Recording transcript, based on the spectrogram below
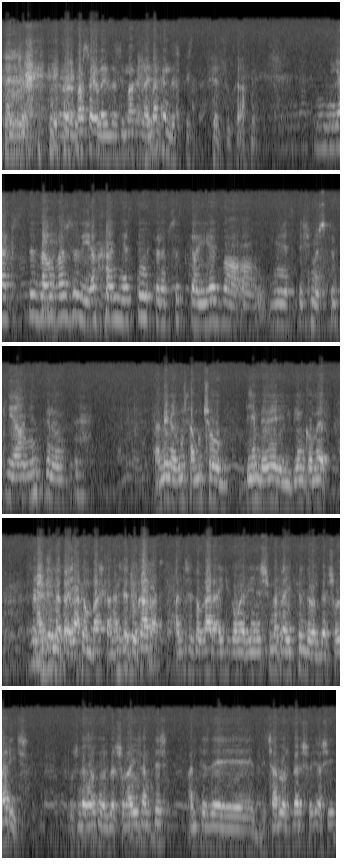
Lo que pasa es que la, las imagen, la imagen despista. Jak wszyscy zauważyli, on jest tym, który wszystko je, bo my jesteśmy szczupli, a on jest gruby. También nos gusta mucho bien beber y bien comer. Antes una tradición vasca, antes de tocar, antes de tocar hay que comer bien, es una tradición de los versolaris. Pues no conocen los versolaris antes, antes de, de echar los versos y así,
